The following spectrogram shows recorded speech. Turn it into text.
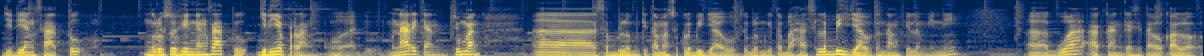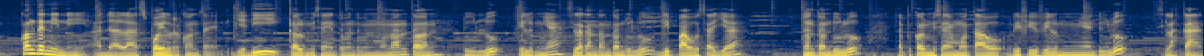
Jadi yang satu ngerusuhin yang satu, jadinya perang. Waduh, menarik kan? Cuman uh, sebelum kita masuk lebih jauh, sebelum kita bahas lebih jauh tentang film ini, uh, gua akan kasih tahu kalau konten ini adalah spoiler konten. Jadi kalau misalnya teman-teman mau nonton dulu filmnya, silahkan tonton dulu, di pause saja, tonton dulu tapi kalau misalnya mau tahu review filmnya dulu, silahkan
